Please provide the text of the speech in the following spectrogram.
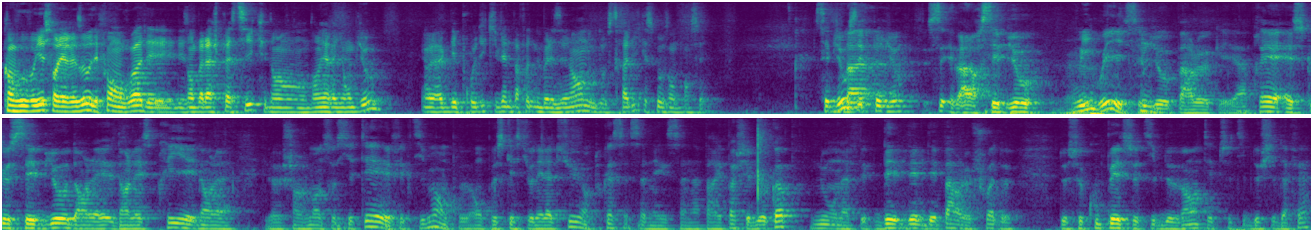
Quand vous voyez sur les réseaux, des fois on voit des, emballages plastiques dans, dans, les rayons bio, euh, avec des produits qui viennent parfois de Nouvelle-Zélande ou d'Australie, qu'est-ce que vous en pensez? C'est bio ou bah, c'est pas bio? bah, Alors c'est bio. Oui, euh, oui c'est bio par le. Après, est-ce que c'est bio dans l'esprit les, dans et dans le le changement de société, effectivement, on peut, on peut se questionner là-dessus. En tout cas, ça, ça n'apparaît pas chez Biocop. Nous, on a fait dès, dès le départ le choix de, de, se couper de ce type de vente et de ce type de chiffre d'affaires.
